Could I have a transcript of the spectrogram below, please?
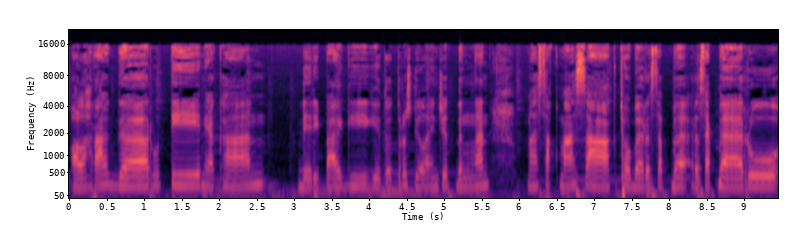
olahraga rutin ya kan dari pagi gitu terus dilanjut dengan masak-masak coba resep ba resep baru.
